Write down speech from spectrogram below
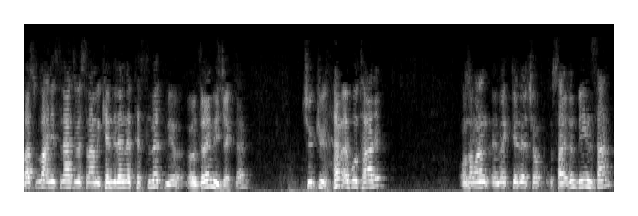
Resulullah Aleyhisselatü Vesselam'ı kendilerine teslim etmiyor. Öldüremeyecekler. Çünkü hem Ebu Talip o zaman Mekke'de çok saygın bir insan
